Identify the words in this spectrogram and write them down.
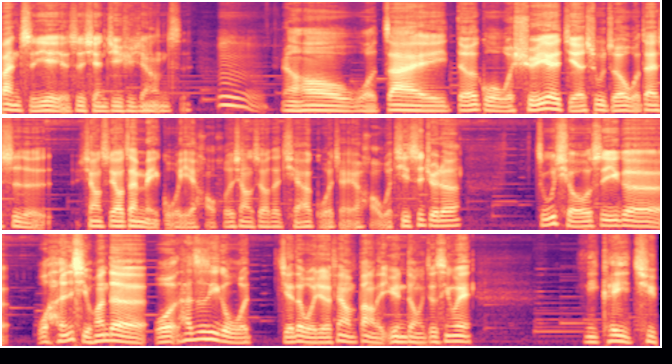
半职业，也是先继续这样子。嗯，然后我在德国，我学业结束之后，我再试着像是要在美国也好，或者像是要在其他国家也好，我其实觉得。足球是一个我很喜欢的，我它这是一个我觉得我觉得非常棒的运动，就是因为你可以去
